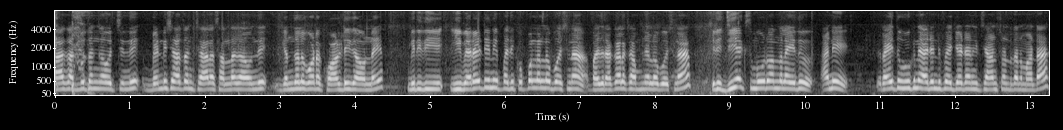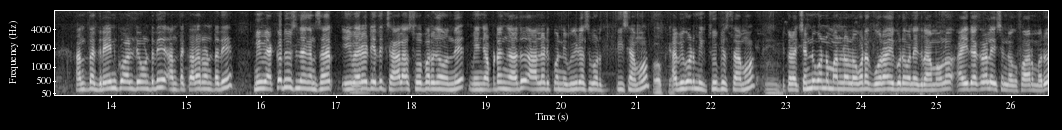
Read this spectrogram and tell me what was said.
బాగా అద్భుతంగా వచ్చింది. బెండు శాతం చాలా సన్నగా ఉంది. గింజలు కూడా క్వాలిటీగా ఉన్నాయి. మీరు ఇది ఈ వెరైటీని పది కుప్పలలో పోసినా పది రకాల కంపెనీల్లో పోసినా ఇది జిఎక్స్ మూడు వందల ఐదు అని రైతు ఊకిని ఐడెంటిఫై చేయడానికి ఛాన్స్ ఉంటుంది అనమాట అంత గ్రెయిన్ క్వాలిటీ ఉంటుంది అంత కలర్ ఉంటుంది. మేము ఎక్కడ చూసినా కానీ సార్ ఈ వెరైటీ అయితే చాలా సూపర్గా ఉంది. మేము చెప్పడం కాదు ఆల్రెడీ కొన్ని వీడియోస్ కూడా తీసాము. అవి కూడా మీకు చూపిస్తాము. ఇక్కడ చెండుగొండ మండలంలో కూడా గురాయిగూడెం అనే గ్రామంలో ఐదు ఎకరాలు వేసిండు ఒక ఫార్మర్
